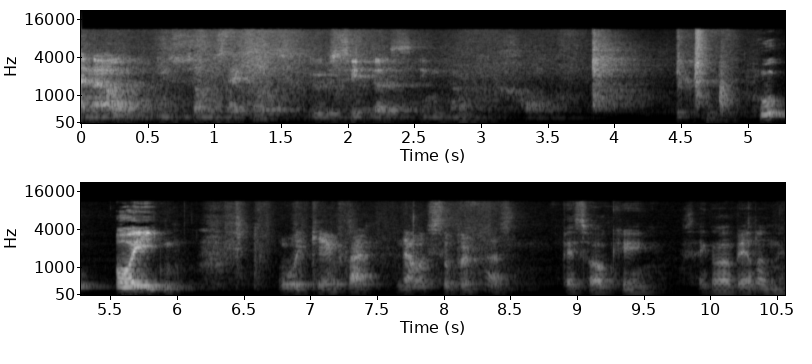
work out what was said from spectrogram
And now, in some seconds, you will see us in our home. Oi! We came back. That was super fast. Pessoal que segue o Abela, né?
